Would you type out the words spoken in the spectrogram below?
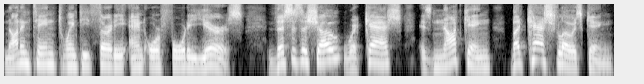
not in 10, 20, 30, and or 40 years. This is a show where cash is not king, but cash flow is king.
